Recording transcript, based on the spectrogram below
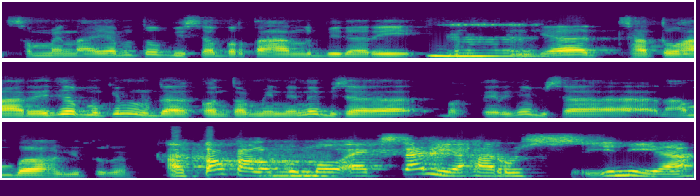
semen ayam tuh bisa bertahan lebih dari Hmm. ya satu hari aja mungkin udah kontaminannya bisa bakterinya bisa nambah gitu kan. Atau kalaupun Hmm. mau extend ya harus ini ya,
